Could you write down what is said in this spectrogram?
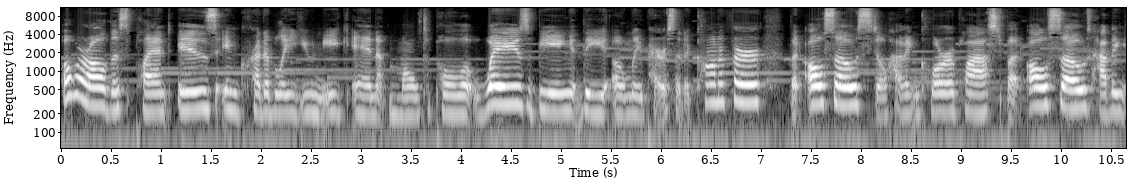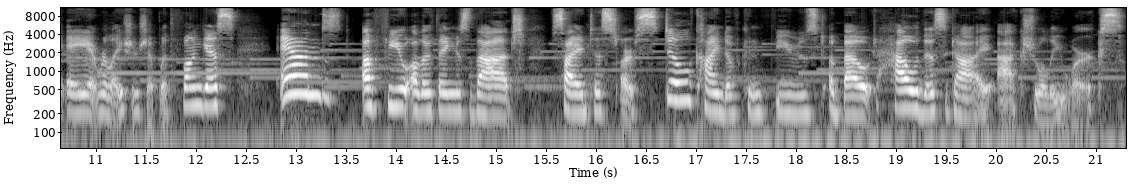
Overall, this plant is incredibly unique in multiple ways, being the only parasitic conifer, but also still having chloroplast, but also having a relationship with fungus, and a few other things that scientists are still kind of confused about how this guy actually works.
